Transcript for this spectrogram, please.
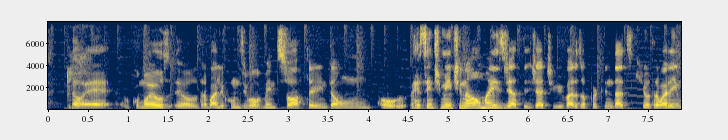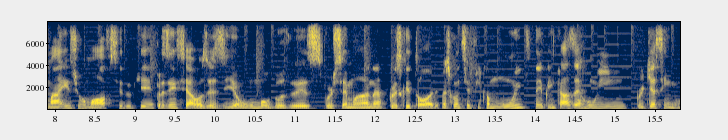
Não, é, como eu, eu trabalho com desenvolvimento de software, então, ou- recentemente não, mas já, já tive várias oportunidades que eu trabalhei mais de home office do que presencial. Às vezes ia uma ou duas vezes por semana pro escritório. Mas quando você fica muito tempo em casa é ruim, porque assim,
